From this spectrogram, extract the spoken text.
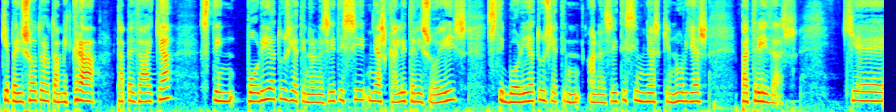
και περισσότερο τα μικρά τα παιδάκια στην πορεία τους για την αναζήτηση μιας καλύτερης ζωής, στην πορεία τους για την αναζήτηση μιας καινούριας πατρίδας και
